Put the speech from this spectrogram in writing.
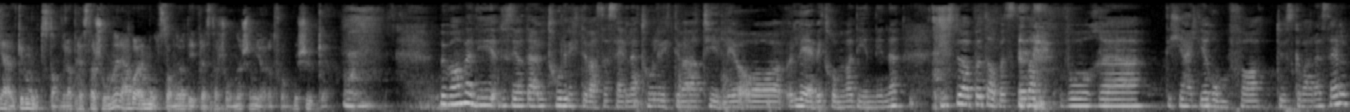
Jeg er jo ikke motstander av prestasjoner. Jeg er bare motstander av de prestasjoner som gjør at folk blir syke. Mm. Men hva med de, Du sier at det er utrolig viktig å være seg selv, det er utrolig viktig å være tydelig og leve i tråd med verdiene dine. Hvis du er på et arbeidssted da, hvor eh, det ikke helt gir rom for at du skal være deg selv,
